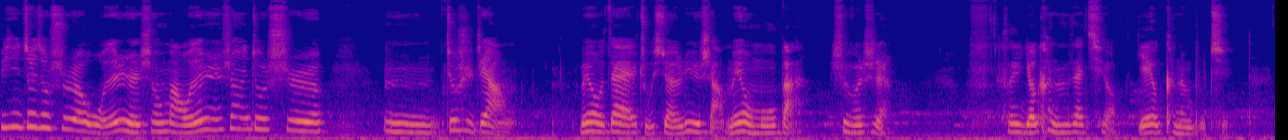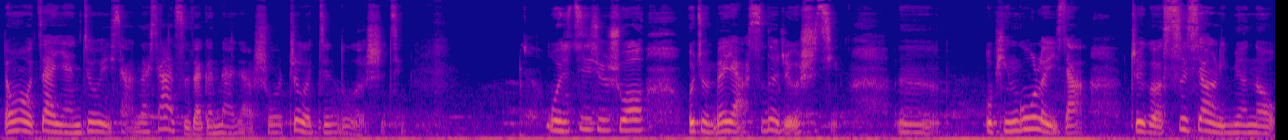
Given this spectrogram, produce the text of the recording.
毕竟这就是我的人生嘛，我的人生就是，嗯，就是这样，没有在主旋律上，没有模板，是不是？所以有可能再去哦，也有可能不去，等我再研究一下，那下次再跟大家说这个进度的事情。我就继续说，我准备雅思的这个事情。嗯，我评估了一下，这个四项里面呢，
